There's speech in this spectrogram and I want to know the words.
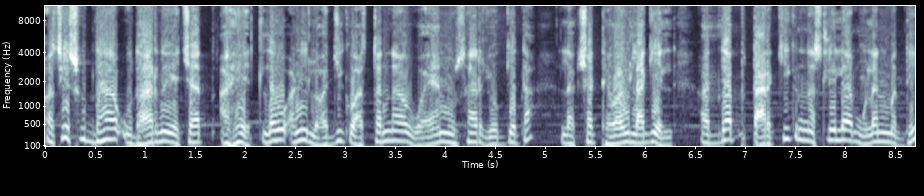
असे सुद्धा उदाहरणं याच्यात आहेत. लव आणि लॉजिक वाचताना वयानुसार योग्यता लक्षात ठेवावी लागेल. अद्याप तार्किक नसलेल्या मुलांमध्ये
